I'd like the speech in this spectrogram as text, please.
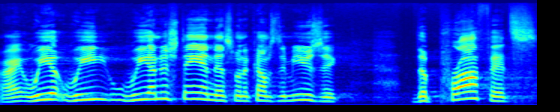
All right? We, we, we understand this when it comes to music. The prophets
